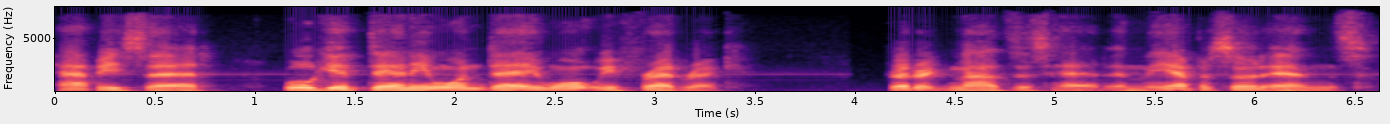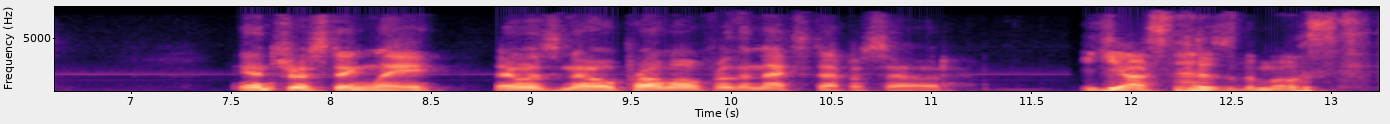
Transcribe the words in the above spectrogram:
Happy said, We'll get Danny one day, won't we, Frederick? Frederick nods his head, and the episode ends. Interestingly, there was no promo for the next episode. Yes, that is the most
